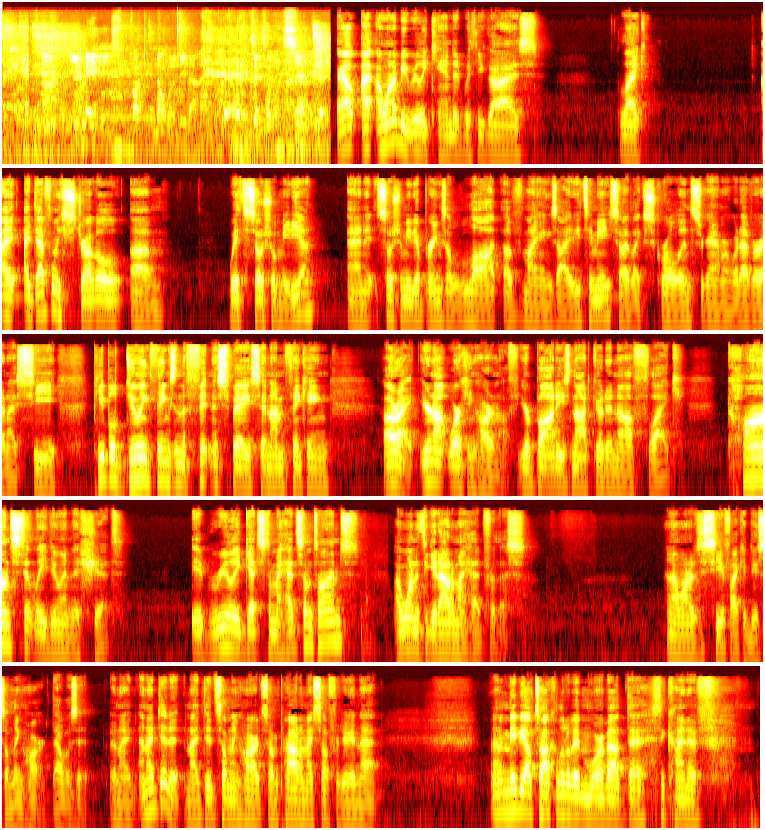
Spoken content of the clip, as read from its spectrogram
You made me fucking not want to do that. Just shit. I I, I want to be really candid with you guys. Like, I I definitely struggle um, with social media, and it, social media brings a lot of my anxiety to me. So I like scroll Instagram or whatever, and I see people doing things in the fitness space, and I'm thinking, all right, you're not working hard enough. Your body's not good enough. Like, constantly doing this shit. It really gets to my head sometimes. I wanted to get out of my head for this. And I wanted to see if I could do something hard. That was it. And I and I did it. And I did something hard. So I'm proud of myself for doing that. Uh, maybe I'll talk a little bit more about the the kind of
